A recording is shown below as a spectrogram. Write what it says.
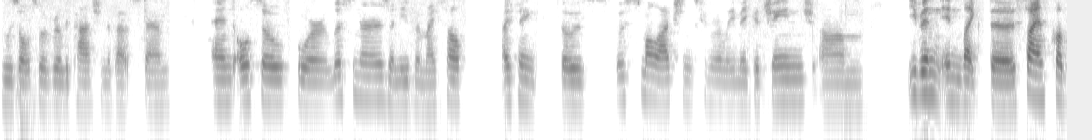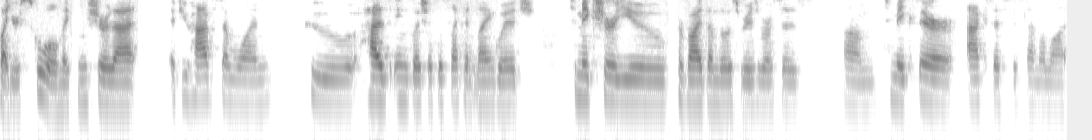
who's also really passionate about STEM and also for listeners and even myself, I think those those small actions can really make a change. Um, even in like the science club at your school, making sure that if you have someone who has English as a second language, to make sure you provide them those resources um, to make their access to STEM a lot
